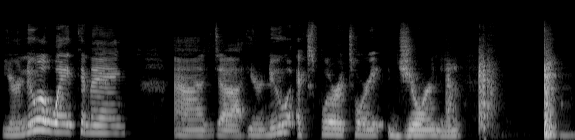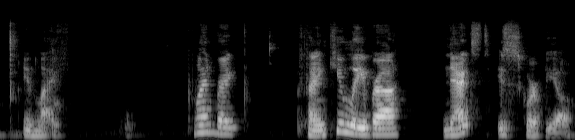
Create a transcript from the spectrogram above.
your new awakening, and uh, your new exploratory journey in life. Line break. Thank you, Libra. Next is Scorpio.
